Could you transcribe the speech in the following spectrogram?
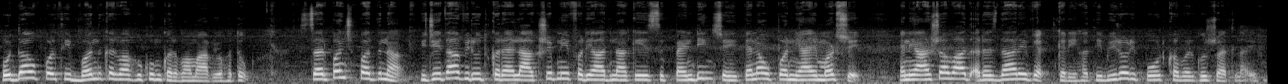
હોદ્દા ઉપરથી બંધ કરવા હુકમ કરવામાં આવ્યો હતો. સરપંચ પદના વિજેતા વિરુદ્ધ કરાયેલા આક્ષેપની ફરિયાદના કેસ પેન્ડિંગ છે, તેના ઉપર ન્યાય મળશે, એની આશાવાદ અરજદારે વ્યક્ત કરી હતી. બ્યુરો રિપોર્ટ, ખબર ગુજરાત લાઈવ.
